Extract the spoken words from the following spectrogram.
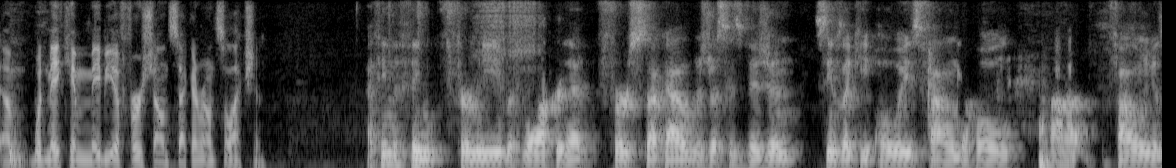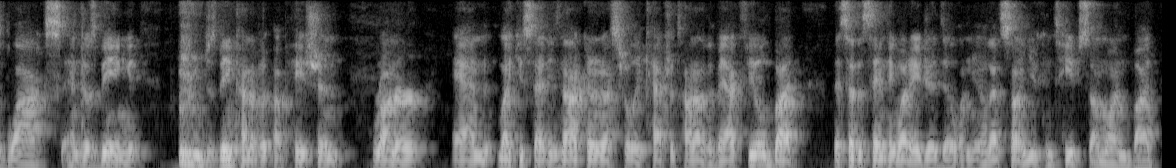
um, would make him maybe a first round, second round selection? I think the thing for me with Walker that first stuck out was just his vision. Seems like he always found the hole, uh, following his blocks and just being just being kind of a, a patient runner. And like you said, he's not going to necessarily catch a ton out of the backfield, but they said the same thing about AJ Dillon. You know, that's something you can teach someone, but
